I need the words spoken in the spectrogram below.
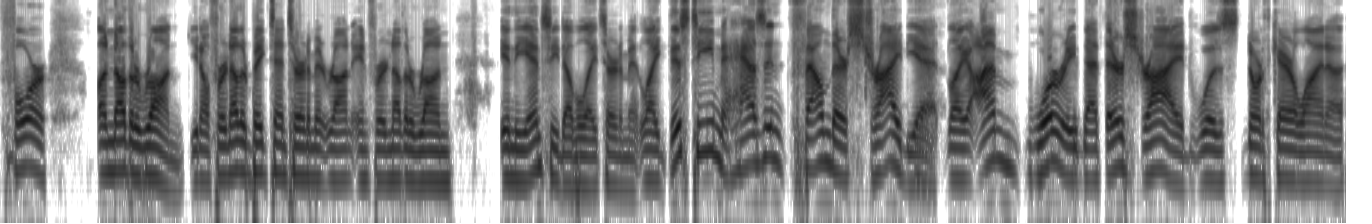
for another run, you know, for another Big Ten tournament run and for another run in the NCAA tournament. Like this team hasn't found their stride yet. Like I'm worried that their stride was North Carolina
